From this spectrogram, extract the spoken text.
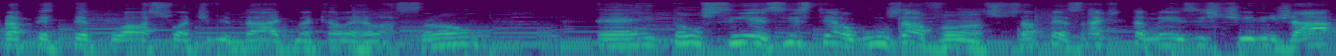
para perpetuar sua atividade naquela relação. É, então, sim, existem alguns avanços, apesar de também existirem já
